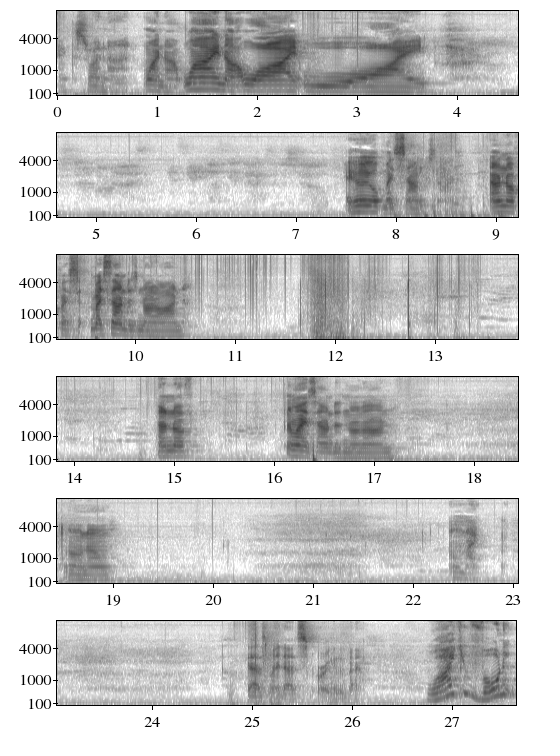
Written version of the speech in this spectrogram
Yeah, cause why not? Why not? Why not? Why? Why? I really hope my sound is on. I don't know if my my sound is not on. I don't know if my sound is not on. Oh no. Oh my. That's my dad snoring in the back. Why are you voting?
